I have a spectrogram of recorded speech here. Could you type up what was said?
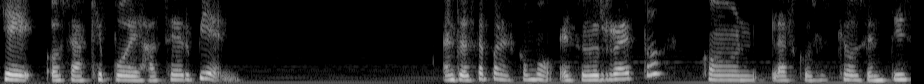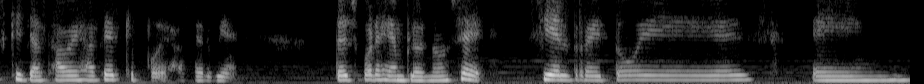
que, o sea, que podés hacer bien. Entonces te pones como esos retos con las cosas que vos sentís que ya sabes hacer, que puedes hacer bien. Entonces, por ejemplo, no sé, si el reto es em,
